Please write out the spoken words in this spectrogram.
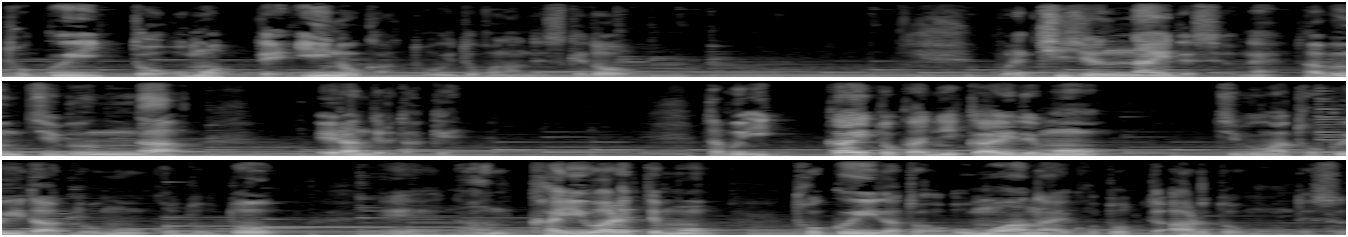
得意と思っていいのかというとこなんですけどこれ基準ないですよね。多分自分が選んでるだけ。多分1回とか2回でも自分は得意だと思うことと、えー、何回言われても得意だとは思わないことってあると思うんです。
